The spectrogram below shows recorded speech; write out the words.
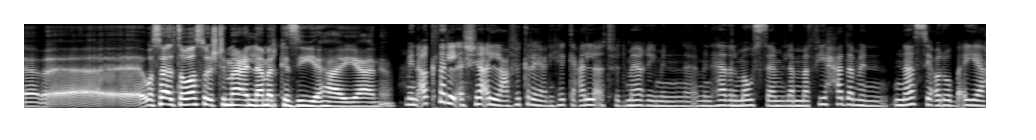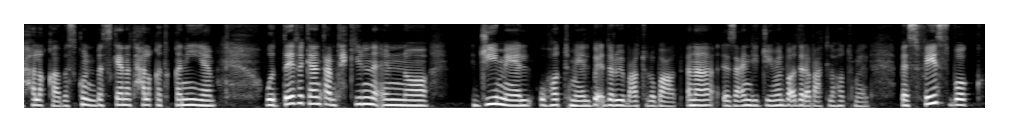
آه وسائل التواصل الاجتماعي اللامركزية هاي يعني. من أكثر الأشياء اللي على فكرة يعني هيك علقت في دماغي من من هذا الموسم لما في حدا من الناس يعروا بأي حلقة بس كن بس كانت حلقة تقنيه والضيفة كانت عم تحكي لنا إنه جيميل وهوت ميل بيقدروا يبعتوا لبعض. أنا إذا عندي جيميل بقدر أبعت لهوت ميل بس فيسبوك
